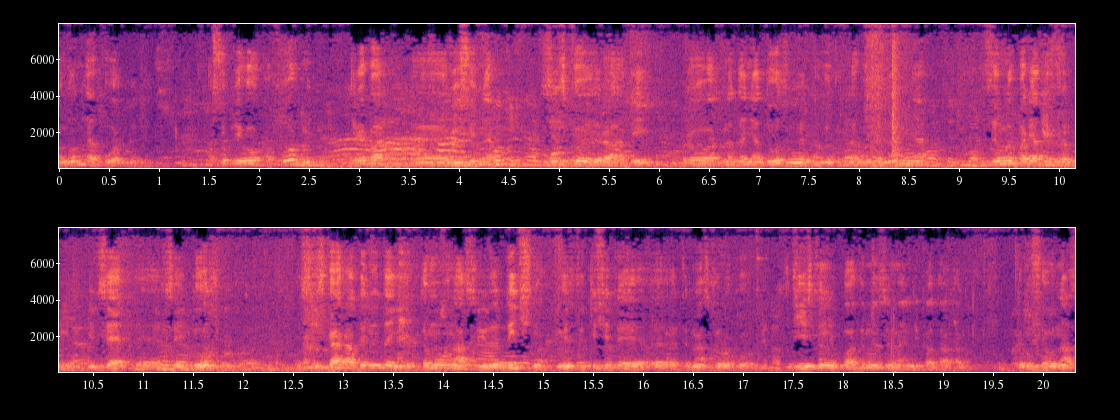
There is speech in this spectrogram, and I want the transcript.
воно не оформлене. А щоб його оформити, треба е, рішення сільської ради про надання дозволу на виконання землепорядних робіт. І це, е, цей дозвіл сільська рада не дає. Тому у нас юридично ми з 2013 року дійсно не платимо земельний податок. Тому що у нас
